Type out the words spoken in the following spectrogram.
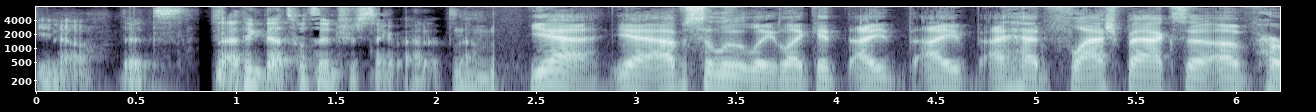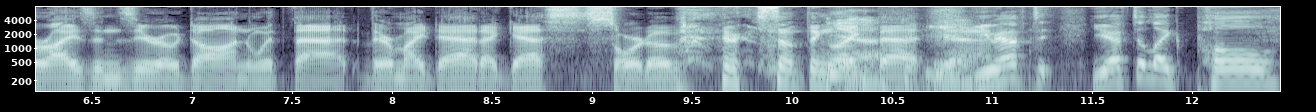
You know, that's I think that's what's interesting about it. So. Mm-hmm. Yeah, yeah, absolutely. Like it, I, I, I had flashbacks of Horizon Zero Dawn with that. They're my dad, I guess, sort of, or something yeah, like that. Yeah. You have to, you have to like pull,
